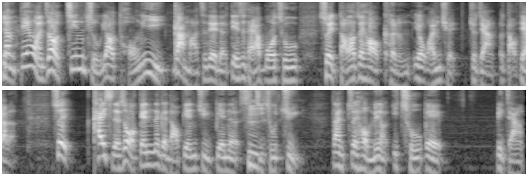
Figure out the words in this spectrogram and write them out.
但编完之后金主要同意干嘛之类的，电视台要播出，所以导到最后可能又完全就这样又倒掉了。所以开始的时候，我跟那个老编剧编了十几出剧，但最后没有一出被被怎样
